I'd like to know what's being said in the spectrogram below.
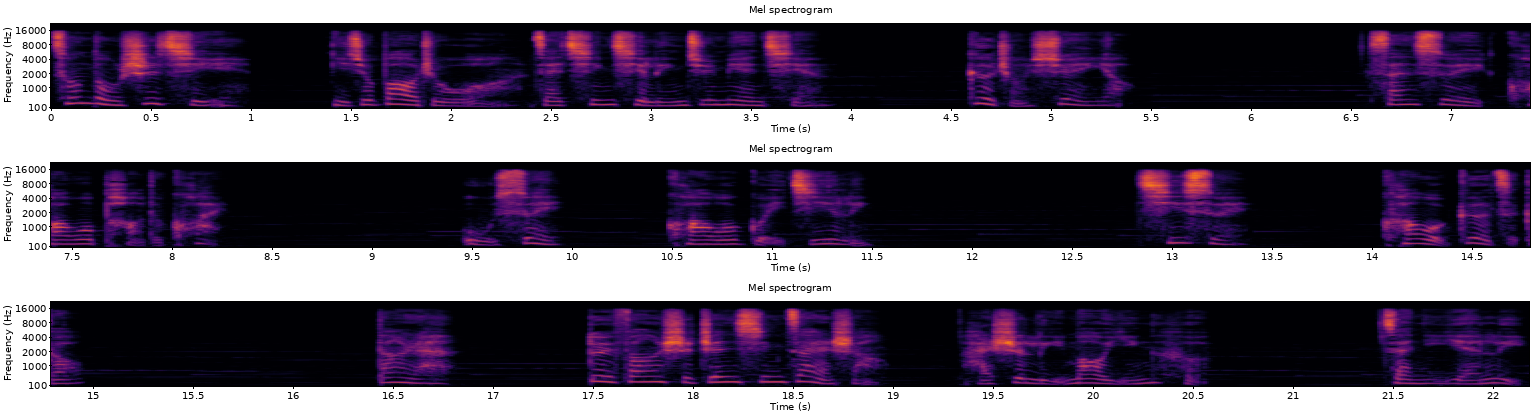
从懂事起。你就抱着我在亲戚邻居面前，各种炫耀。三岁夸我跑得快，五岁夸我鬼机灵，七岁夸我个子高。当然，对方是真心赞赏还是礼貌迎合，在你眼里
